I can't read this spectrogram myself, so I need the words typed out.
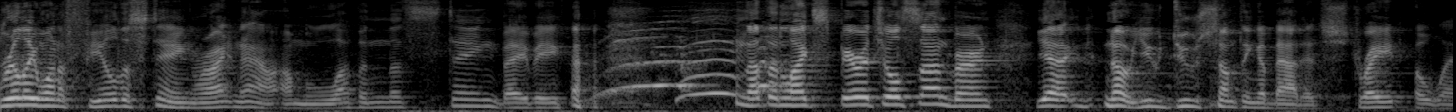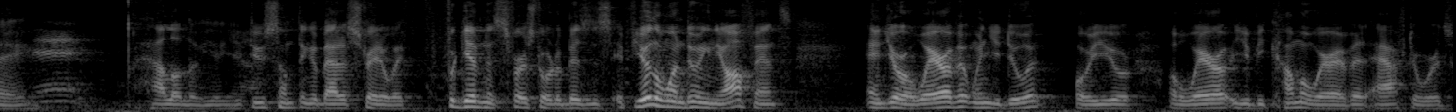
really want to feel the sting right now. I'm loving the sting, baby. Nothing like spiritual sunburn. Yeah, no, you do something about it straight away. Amen. Hallelujah. You do something about it straight away. Forgiveness, first order business. If you're the one doing the offense and you're aware of it when you do it, or you're aware, you become aware of it afterwards,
